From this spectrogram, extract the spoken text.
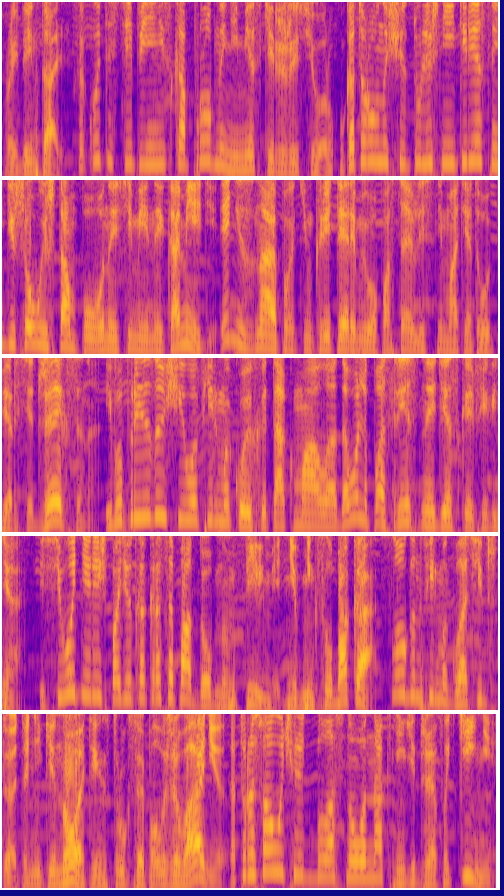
Фрейденталь. В какой-то степени низкопробный немецкий режиссер, у которого на счету лишь неинтересные дешевые штампованные семейные комедии. Я не знаю, по каким критериям его поставили снимать этого Перси Джексона, ибо предыдущие его фильмы, коих и так мало, довольно посредственная детская фигня. И сегодня речь пойдет как раз о подобном фильме «Дневник слабака». Слоган фильма гласит, что это не кино, это инструкция по выживанию, которая в свою очередь была основана на книге Джеффа Кини.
